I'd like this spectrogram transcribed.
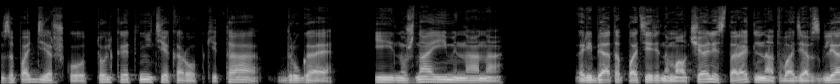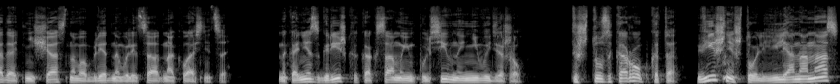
за поддержку, только это не те коробки, та другая, и нужна именно она». Ребята потерянно молчали, старательно отводя взгляды от несчастного бледного лица одноклассницы. Наконец Гришка, как самый импульсивный, не выдержал – «Ты что за коробка-то? Вишня, что ли? Или ананас?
